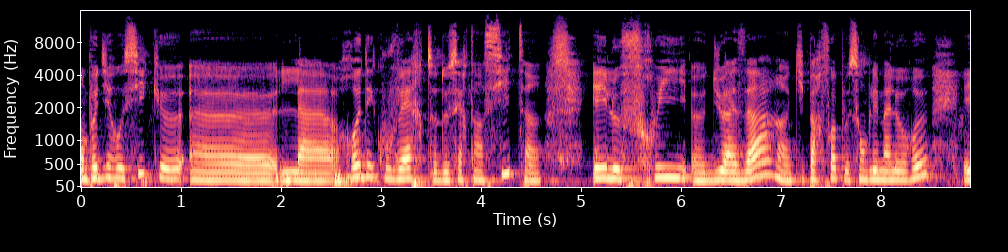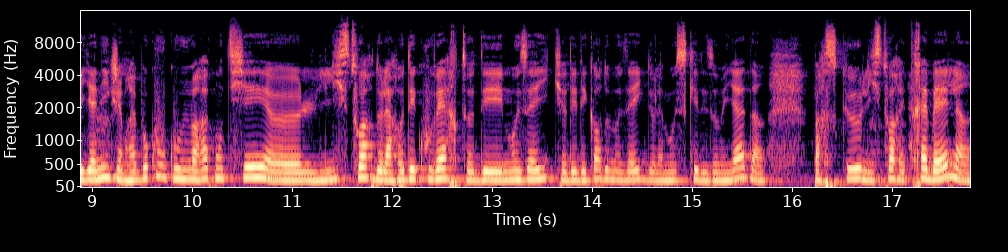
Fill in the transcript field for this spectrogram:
On peut dire aussi que euh, la redécouverte de certains sites est le fruit euh, du hasard, qui parfois peut sembler malheureux. Et Yannick, j'aimerais beaucoup que vous me racontiez euh, l'histoire de la redécouverte des mosaïques, des décors de mosaïques de la mosquée des Omeyyades, parce que l'histoire est très belle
